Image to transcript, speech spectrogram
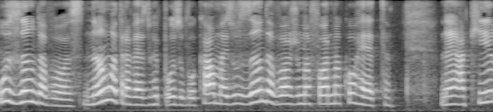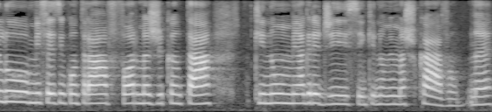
usando a voz, não através do repouso vocal, mas usando a voz de uma forma correta. Né? Aquilo me fez encontrar formas de cantar que não me agredissem, que não me machucavam, né?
